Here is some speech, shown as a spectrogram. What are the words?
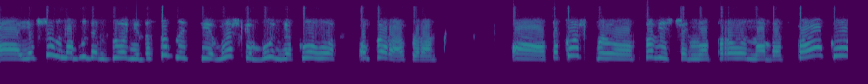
е, якщо вона буде в зоні доступності вишки будь-якого оператора. Е, Також е, сповіщення про небезпеку е,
